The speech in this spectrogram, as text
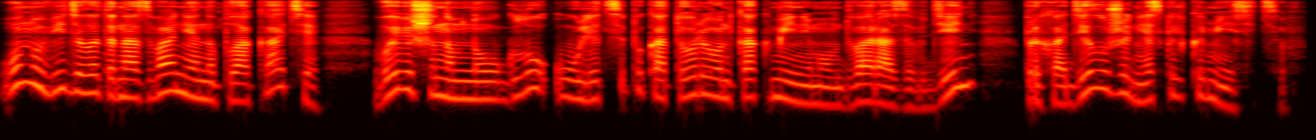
он увидел это название на плакате, вывешенном на углу улицы, по которой он как минимум два раза в день проходил уже несколько месяцев.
